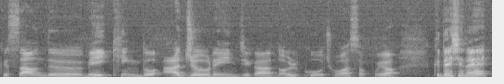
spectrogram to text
그 sound making도 아주 range가 넓고 좋았었고요. 그 대신에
